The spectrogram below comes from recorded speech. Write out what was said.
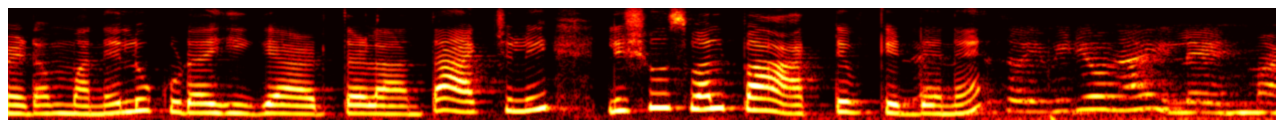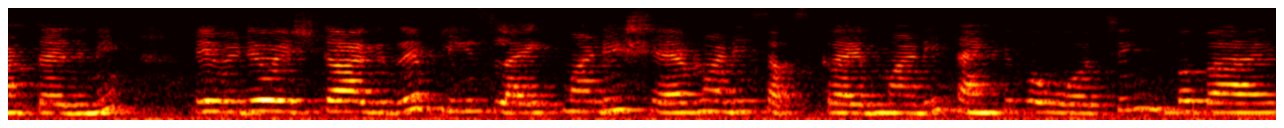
ಮೇಡಮ್ ಮನೇಲೂ ಕೂಡ ಹೀಗೆ ಆಡ್ತಾಳ ಅಂತ. ಆ್ಯಕ್ಚುಲಿ ಲಿಶು ಸ್ವಲ್ಪ ಆ್ಯಕ್ಟಿವ್ ಕಿಡ್ಡೇನೆ. ಸೊ ಈ ವಿಡಿಯೋನ ಇಲ್ಲೇ ಎಂಡ್ ಮಾಡ್ತಾ ಇದ್ದೀನಿ. ಈ ವಿಡಿಯೋ ಇಷ್ಟ ಆಗಿದ್ರೆ ಪ್ಲೀಸ್ ಲೈಕ್ ಮಾಡಿ ಶೇರ್ ಮಾಡಿ ಸಬ್ಸ್ಕ್ರೈಬ್ ಮಾಡಿ. Thank you for watching bye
